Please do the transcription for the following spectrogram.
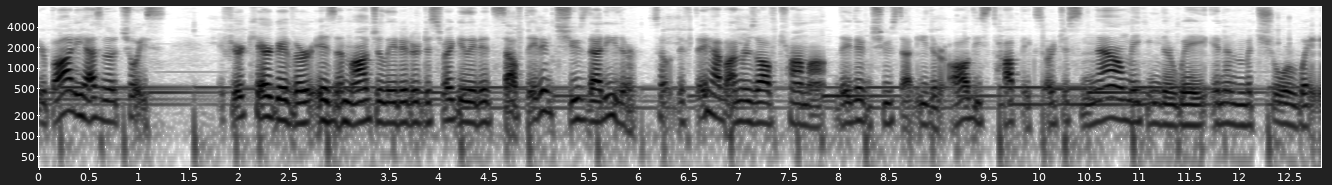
Your body has no choice if your caregiver is a modulated or dysregulated self, they didn't choose that either. So if they have unresolved trauma, they didn't choose that either. All these topics are just now making their way in a mature way.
